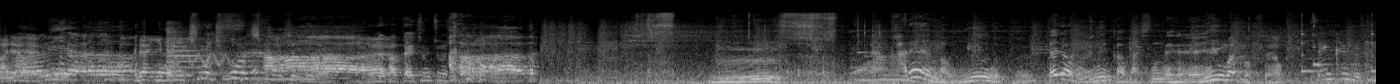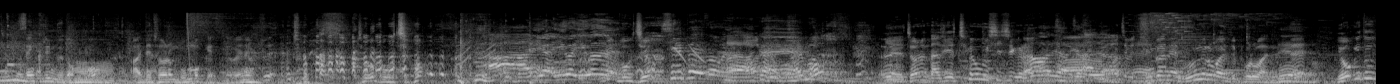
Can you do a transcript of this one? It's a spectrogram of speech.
아니, 아니, 아니. 그냥 이분이 춤을 추고 싶어 하시는 분이야. 네. 갑자기 춤추고 싶다. 음. 카레에 막 우유 넣고 때려 넣으니까 맛있네. 우유만 넣었어요? 생크림도 생크림도 넣고? 아, 근데 저는 못 먹겠어요. 왜냐면 저, 저거 뭐죠? 아 이거 이거 이거는 뭐죠? 실패해서 그냥 아까 잘못. 예, 저는 나중에 최후 시식을 하고 어차피 중간에 눈으로만 이제 보러 왔는데 여기도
